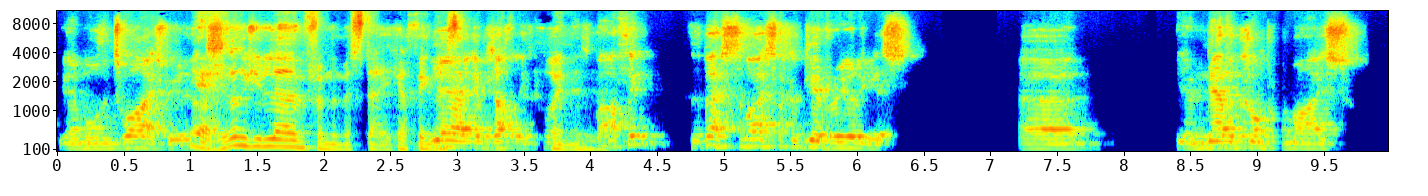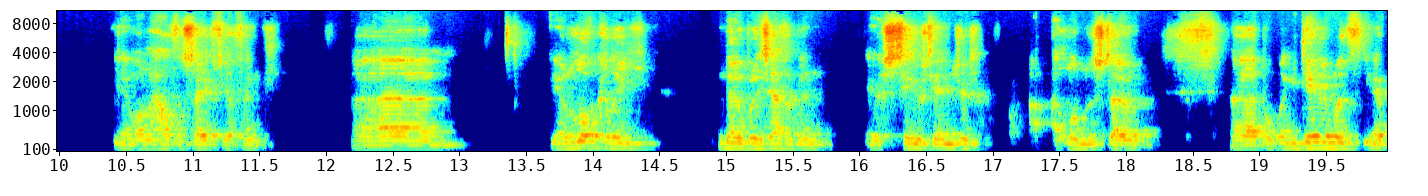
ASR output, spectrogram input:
you know, more than twice. Really, yeah, as long as you learn from the mistake, I think. yeah, exactly. the point, isn't it? I think the best advice I could give really is, uh, you know, never compromise, you know, on health and safety. I think, um, you know, luckily nobody's ever been you know, seriously injured at London Stone. Uh, but when you're dealing with you know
